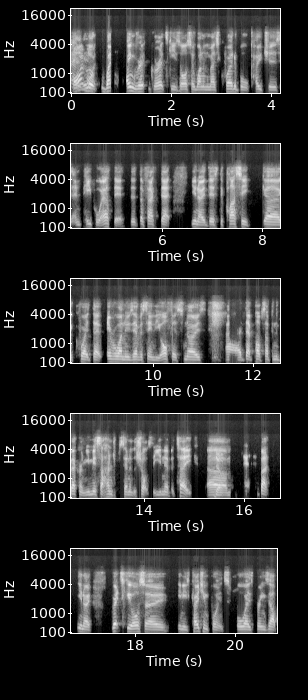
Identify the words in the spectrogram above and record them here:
Hey, look, Wayne, Wayne Gretzky is also one of the most quotable coaches and people out there. The, the fact that, you know, there's the classic uh, quote that everyone who's ever seen The Office knows uh, that pops up in the background. You miss 100% of the shots that you never take. Um, yeah. But, you know, Gretzky also, in his coaching points, always brings up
